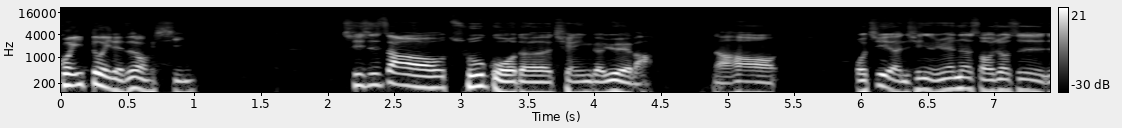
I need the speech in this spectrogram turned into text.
归队的这种心。其实到出国的前一个月吧，然后。我记得很清楚，因为那时候就是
